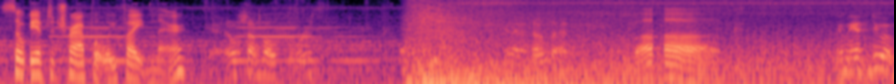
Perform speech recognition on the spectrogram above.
So we have to trap what we fight in there. Yeah, it'll shut both doors. And then it does that. Fuck. And we have to do it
